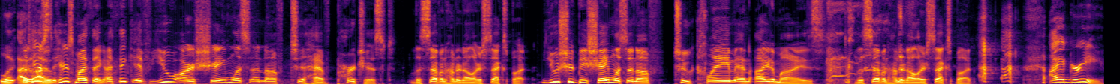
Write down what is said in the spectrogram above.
Look, I, here's, I here's my thing. I think if you are shameless enough to have purchased the seven hundred dollars sex butt, you should be shameless enough to claim and itemize the seven hundred dollars sex butt. I agree.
